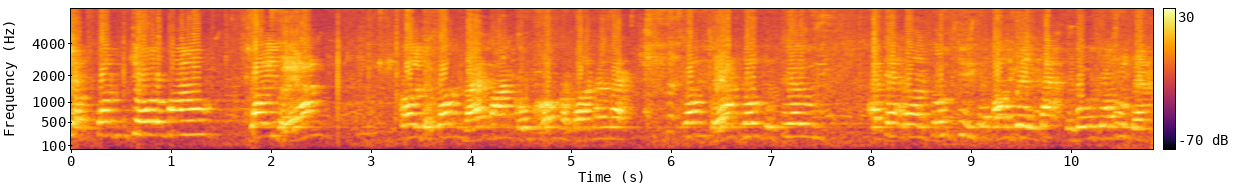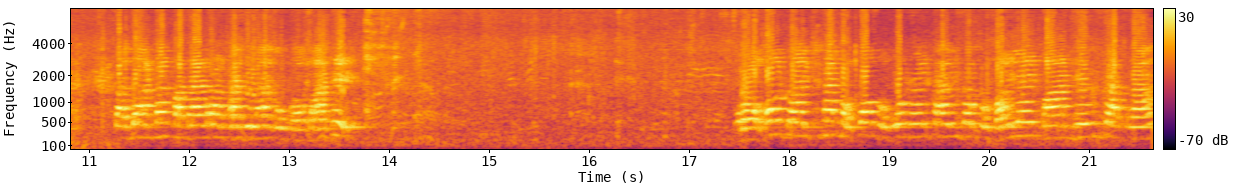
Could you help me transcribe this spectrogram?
ជប៉ុនចូលមកវាយប្រាំង ក៏ជប៉ុនដែលបានគ្រប់គ្រងតំបន់ហ្នឹងដែរខ្ញុំប្រាប់លោកទៅទៀវអតិរតទូជីទៅបងពេលដាក់ទៅបងខ្ញុំហ្នឹងតំបន់ហ្នឹងមិនដែលរដ្ឋាភិបាលគ្រប់គ្រងបានទេរហូតដល់ឆ្នាំ1998ហើយបានយើងចាប់ឡើង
